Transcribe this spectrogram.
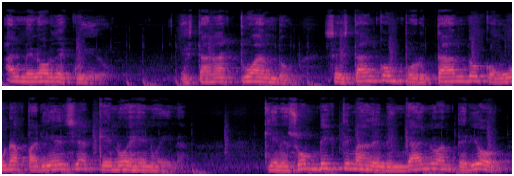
al menor descuido. Están actuando, se están comportando con una apariencia que no es genuina. Quienes son víctimas del engaño anterior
